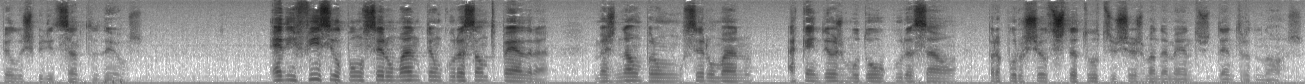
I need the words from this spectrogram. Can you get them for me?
pelo Espírito Santo de Deus. É difícil para um ser humano ter um coração de pedra, mas não para um ser humano a quem Deus mudou o coração para pôr os seus estatutos e os seus mandamentos dentro de nós.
